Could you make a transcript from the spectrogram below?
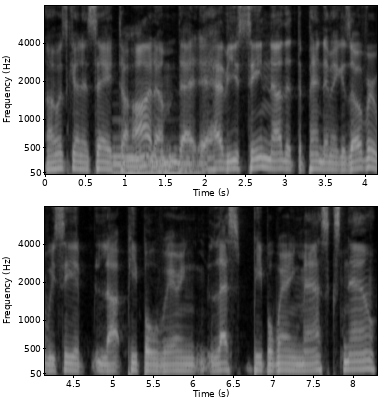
I was gonna say to Autumn that uh, have you seen now that the pandemic is over, we see a lot people wearing less people wearing masks now.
